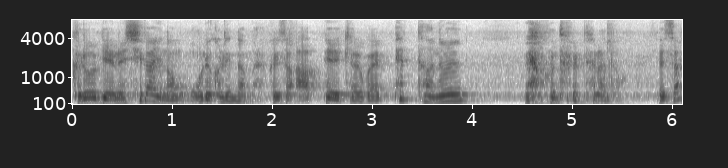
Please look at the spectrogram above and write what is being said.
그러기에는 시간이 너무 오래 걸린단 말이야. 그래서 앞의 결과의 패턴을 외워두면 편하다고. 됐어?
